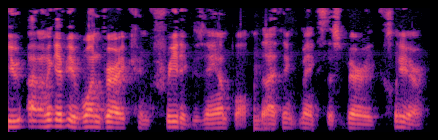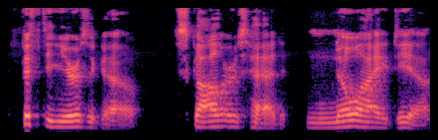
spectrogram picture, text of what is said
you, I'm going to give you one very concrete example that I think makes this very clear. 50 years ago, scholars had no idea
